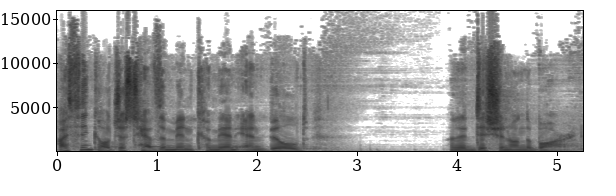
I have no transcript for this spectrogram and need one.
I think I'll just have the men come in and build an addition on the barn.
